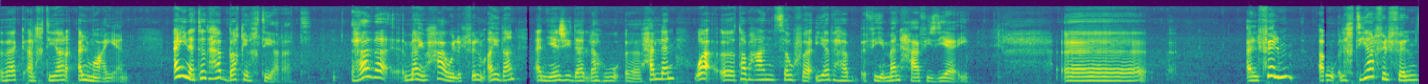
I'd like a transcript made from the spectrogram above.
ذاك الاختيار المعين أين تذهب باقي الاختيارات؟ هذا ما يحاول الفيلم أيضا أن يجد له آه، حلا وطبعا سوف يذهب في منحى فيزيائي. آه، الفيلم أو الاختيار في الفيلم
